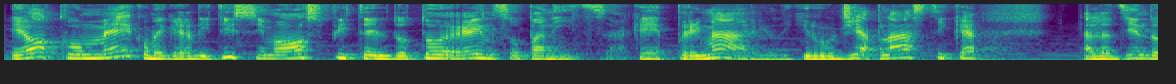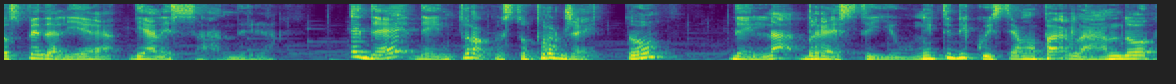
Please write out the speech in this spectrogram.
e ho con me come graditissimo ospite il dottor Renzo Panizza, che è primario di chirurgia plastica all'azienda ospedaliera di Alessandria ed è dentro a questo progetto della Breast Unit di cui stiamo parlando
